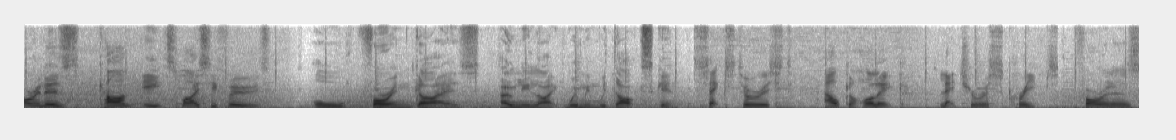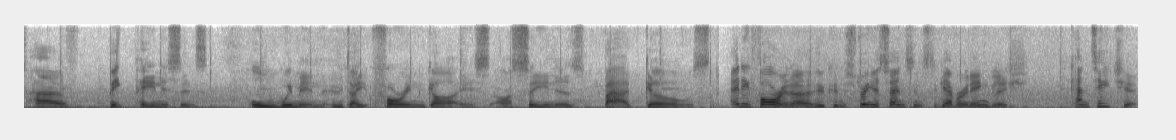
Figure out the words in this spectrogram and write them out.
Foreigners can't eat spicy food. All foreign guys only like women with dark skin. Sex tourist, alcoholic, lecherous creeps. Foreigners have big penises. All women who date foreign guys are seen as bad girls. Any foreigner who can string a sentence together in English can teach it.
